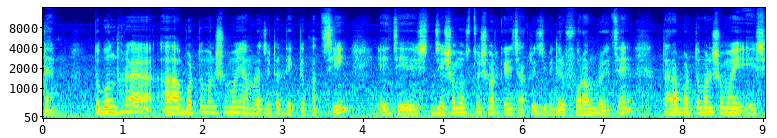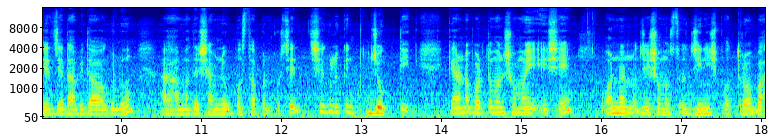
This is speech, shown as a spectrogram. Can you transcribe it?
দেন। তো বন্ধুরা বর্তমান সময়ে আমরা যেটা দেখতে পাচ্ছি, এই যে যে সমস্ত সরকারি চাকরিজীবীদের ফোরাম রয়েছে, তারা বর্তমান সময়ে এসে যে দাবি দাওয়াগুলো আমাদের সামনে উপস্থাপন করছে, সেগুলো কিন্তু যৌক্তিক। কেননা বর্তমান সময়ে এসে অন্যান্য যে সমস্ত জিনিসপত্র বা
